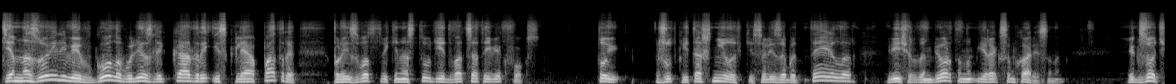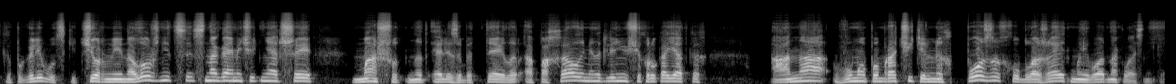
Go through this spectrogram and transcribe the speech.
тем назойливее в голову лезли кадры из «Клеопатры» производства киностудии «20 век Фокс». Той жуткой тошниловки с Элизабет Тейлор, Ричардом Бертоном и Рексом Харрисоном. Экзотика по-голливудски. Черные наложницы с ногами чуть не от шеи, машут над Элизабет Тейлор опахалами на длиннющих рукоятках, а она в умопомрачительных позах ублажает моего одноклассника.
